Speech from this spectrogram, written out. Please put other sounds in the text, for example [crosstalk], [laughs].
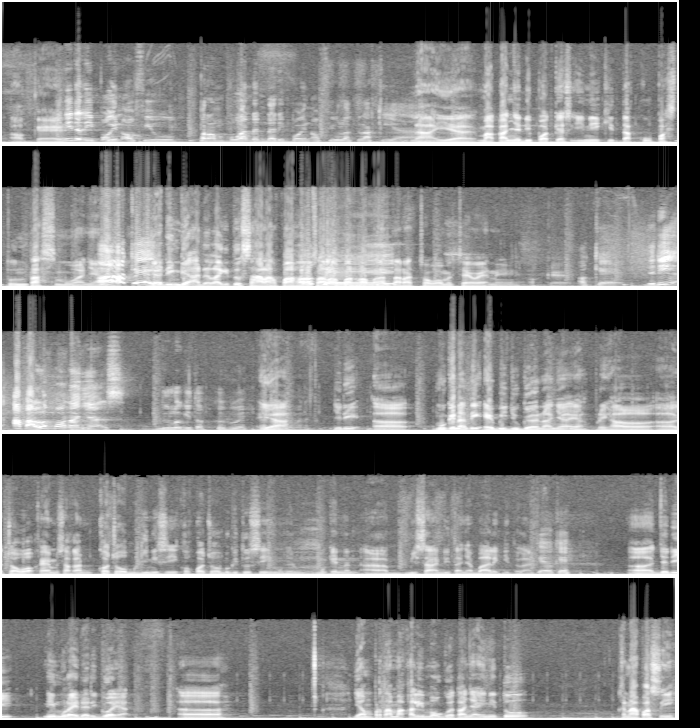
Oke. Okay. Ini dari point of view perempuan dan dari point of view laki-laki ya. Nah iya makanya di podcast ini kita kupas tuntas semuanya. Oh, Oke. Okay. Jadi nggak ada lagi tuh salah paham okay. salah paham antara cowok sama cewek nih. Oke. Okay. Oke. Okay. Jadi apa lo mau nanya dulu gitu ke gue? Iya. Jadi uh, mungkin nanti Ebi juga nanya ya perihal uh, cowok kayak misalkan kok cowok begini sih, kok kok cowok begitu sih, mungkin hmm. mungkin uh, bisa ditanya balik gitu kan. Oke okay, oke. Okay. Uh, jadi ini mulai dari gue ya. Uh, yang pertama kali mau gue tanya ini tuh kenapa sih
